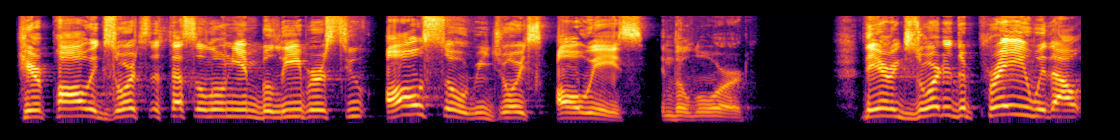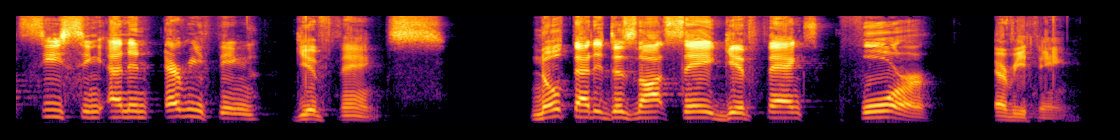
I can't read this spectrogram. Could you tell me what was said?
Here, Paul exhorts the Thessalonian believers to also rejoice always in the Lord. They are exhorted to pray without ceasing and in everything give thanks. Note that it does not say give thanks for everything.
